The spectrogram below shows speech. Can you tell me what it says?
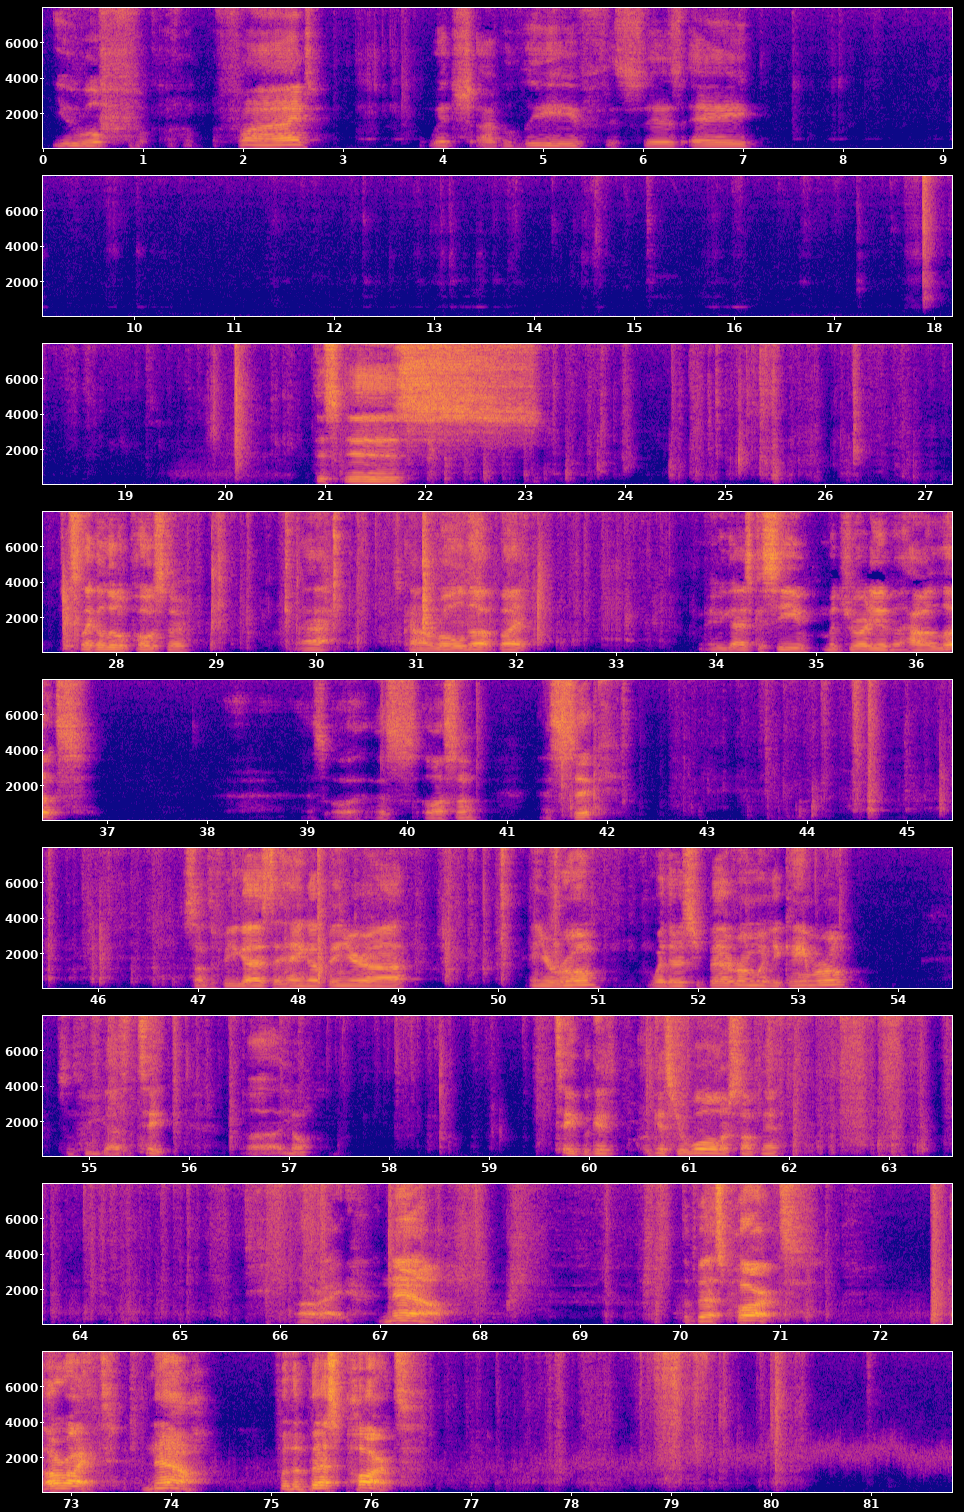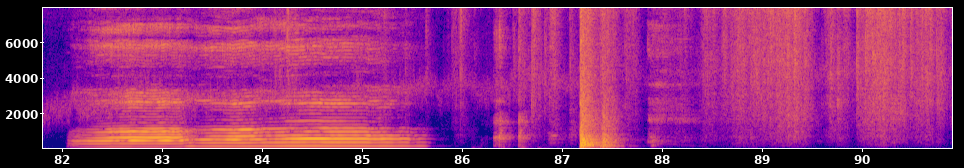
you will find, which I believe this is a This is like a little poster. Ah, it's kind of rolled up, but maybe you guys can see majority of how it looks. That's that's awesome. That's sick. Something for you guys to hang up in your uh, in your room, whether it's your bedroom or your game room. Something for you guys to take, uh, you know, tape against against your wall or something. All right, now the best part. All right, now for the best part. Oh.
